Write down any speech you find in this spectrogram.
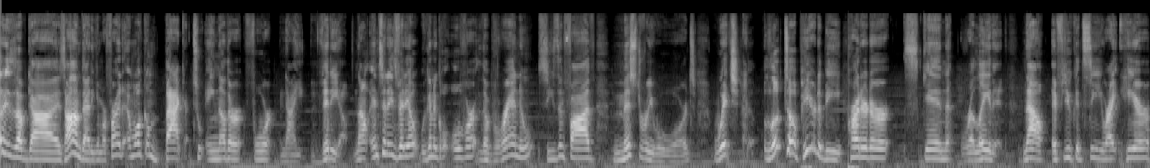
What is up guys? I'm Daddy Gamer Fred and welcome back to another Fortnite video. Now in today's video we're going to go over the brand new Season 5 Mystery Rewards which look to appear to be Predator skin related. Now if you could see right here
